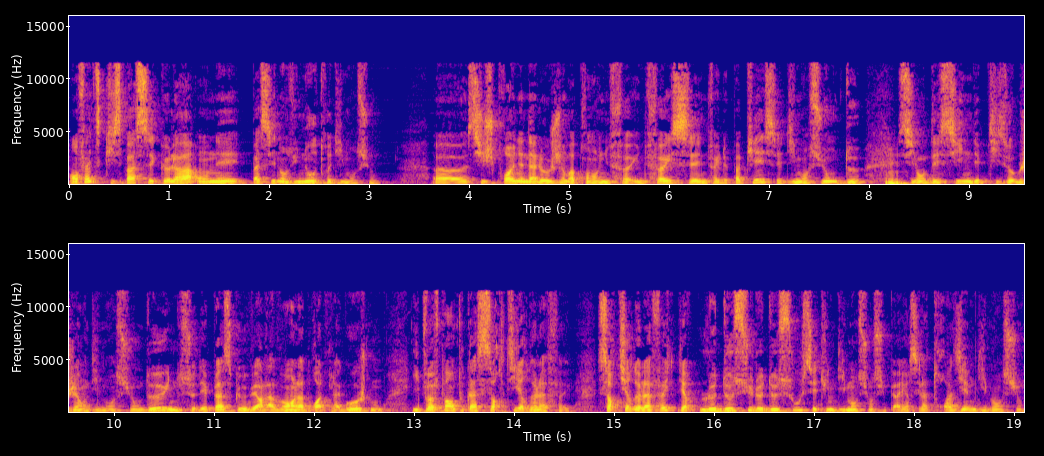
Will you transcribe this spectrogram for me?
En fait, ce qui se passe, c'est que là, on est passé dans une autre dimension. Euh, si je prends une analogie, on va prendre une feuille. Une feuille, c'est une feuille de papier, c'est dimension 2. Hmm. Si on dessine des petits objets en dimension 2, ils ne se déplacent que vers l'avant, la droite, la gauche. Bon, ils peuvent pas en tout cas sortir de la feuille. Sortir de la feuille, c'est-à-dire le dessus, le dessous, c'est une dimension supérieure, c'est la troisième dimension.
